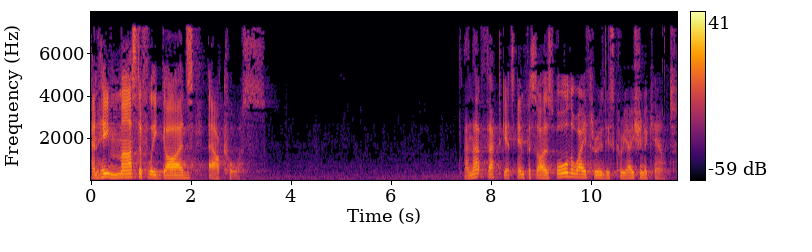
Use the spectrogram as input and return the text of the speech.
and He masterfully guides our course. And that fact gets emphasized all the way through this creation account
